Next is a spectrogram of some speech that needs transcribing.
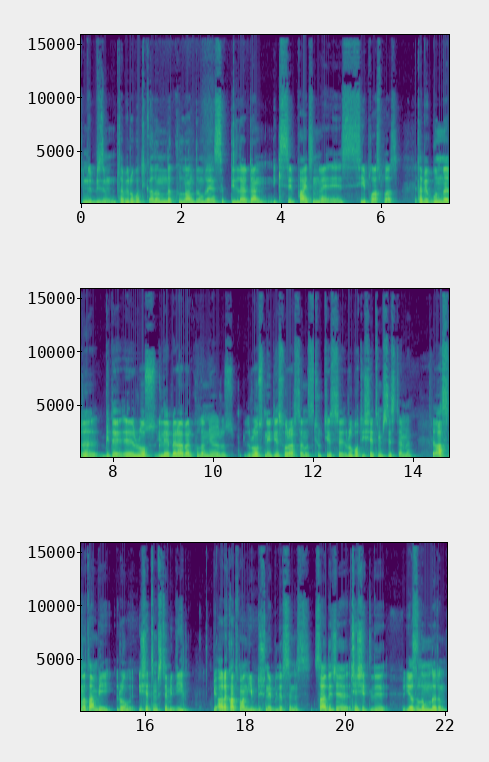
Şimdi bizim tabi robotik alanında kullandığımız en sık dillerden ikisi Python ve e, C++. Tabi bunları bir de e, ROS ile beraber kullanıyoruz. ROS ne diye sorarsanız Türkçesi robot işletim sistemi. Aslında tam bir işletim sistemi değil. Bir ara katman gibi düşünebilirsiniz. Sadece çeşitli yazılımların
